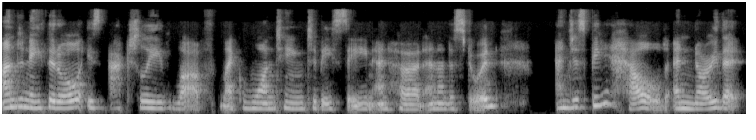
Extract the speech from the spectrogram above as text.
Underneath it all is actually love, like wanting to be seen and heard and understood and just be held and know that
